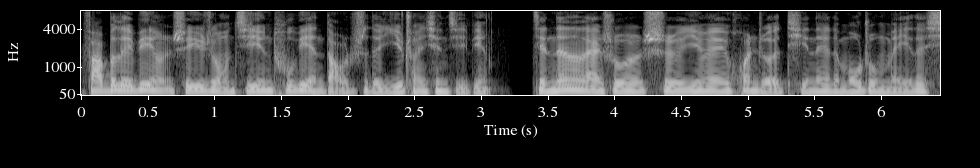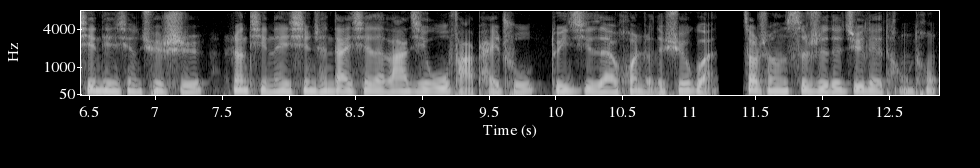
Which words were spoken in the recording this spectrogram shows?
法布雷病是一种基因突变导致的遗传性疾病，简单的来说，是因为患者体内的某种酶的先天性缺失，让体内新陈代谢的垃圾无法排出，堆积在患者的血管，造成四肢的剧烈疼痛，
